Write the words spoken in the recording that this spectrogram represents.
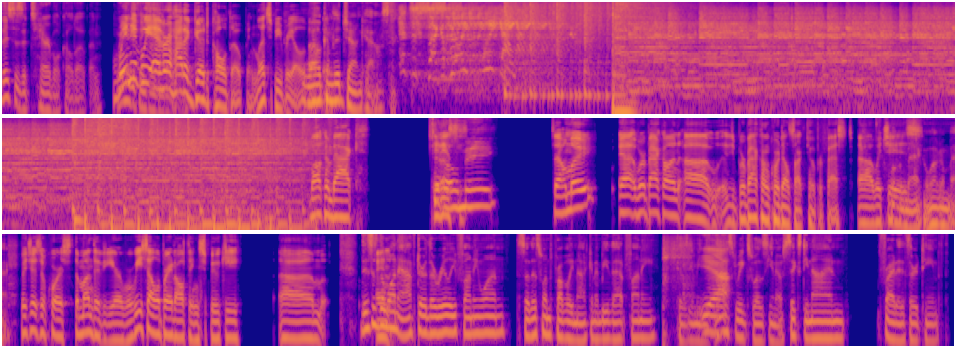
This is a terrible cold open. We when have we ever had a good cold open? Let's be real. About Welcome this. to Junk House. It's a psychobilly freakout. Welcome back. Tell is- me. Tell me. Uh, we're back on. Uh, we're back on Cordell's Oktoberfest, uh, which Welcome is back. Welcome back. which is of course the month of the year where we celebrate all things spooky. Um, This is And- the one after the really funny one. So this one's probably not going to be that funny because I mean, Yeah. last week's was you know sixty nine, Friday the thirteenth.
